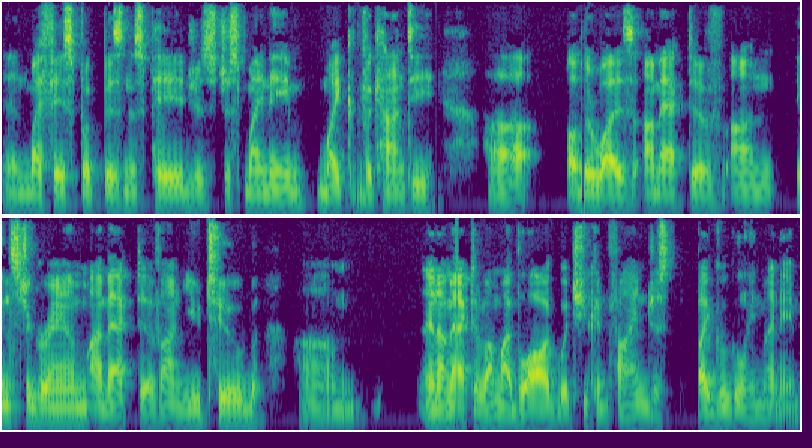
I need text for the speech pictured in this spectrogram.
and my Facebook business page is just my name, Mike Vacanti. Uh, otherwise, I'm active on Instagram, I'm active on YouTube, um, and I'm active on my blog, which you can find just by Googling my name.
